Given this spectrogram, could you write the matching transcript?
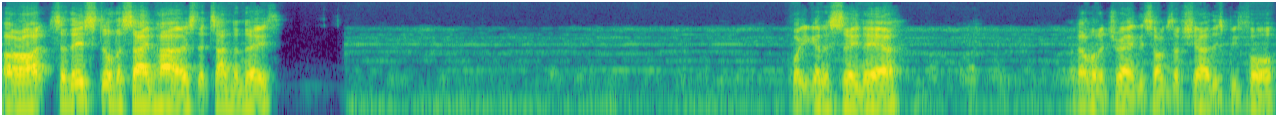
Alright, so there's still the same hose that's underneath. What you're going to see now, I don't want to drag this on because I've shown this before.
